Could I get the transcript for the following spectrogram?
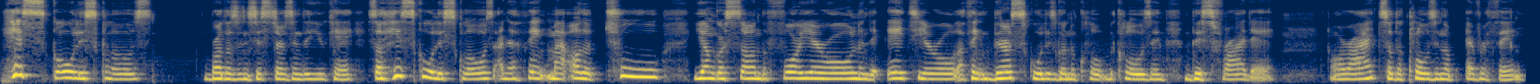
his school is closed brothers and sisters in the UK. So his school is closed, and I think my other two younger son, the four-year-old and the eight-year-old, I think their school is going to clo- be closing this Friday. All right, so they're closing up everything.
